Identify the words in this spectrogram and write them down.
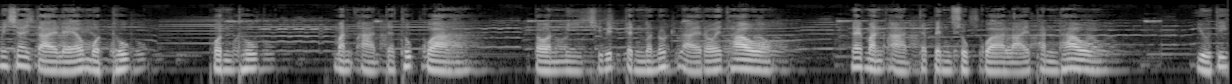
ไม่ใช่ตายแล้วหมดทุกข์พ้นทุกข์มันอาจจะทุกข์กว่า ตอนมีชีวิตเป็นมนุษย์หลายร้อยเท่า และมันอาจจะเป็นสุขกว่าหลายพันเท่า อยู่ที่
